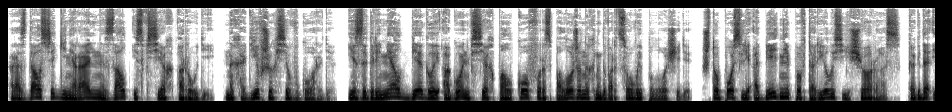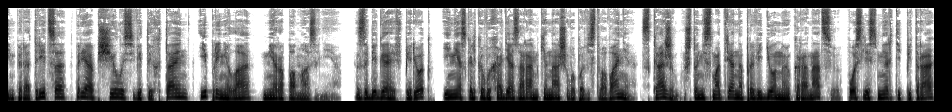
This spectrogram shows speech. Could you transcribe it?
раздался генеральный залп из всех орудий, находившихся в городе. И загремел беглый огонь всех полков, расположенных на Дворцовой площади, что после обедни повторилось еще раз, когда императрица приобщила святых тайн и приняла меропомазание. Забегая вперед и несколько выходя за рамки нашего повествования, скажем, что несмотря на проведенную коронацию, после смерти Петра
